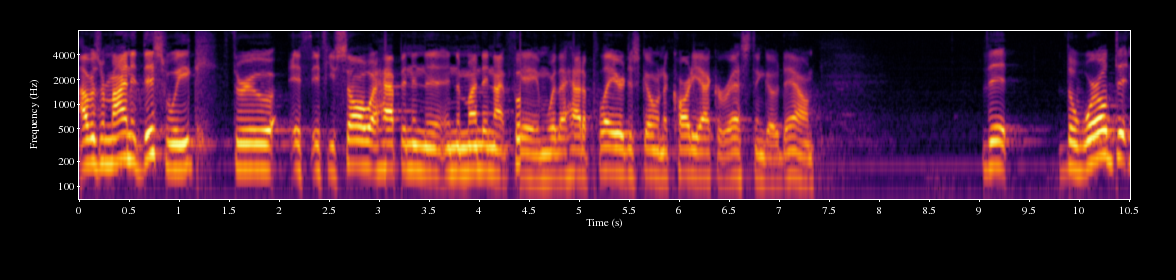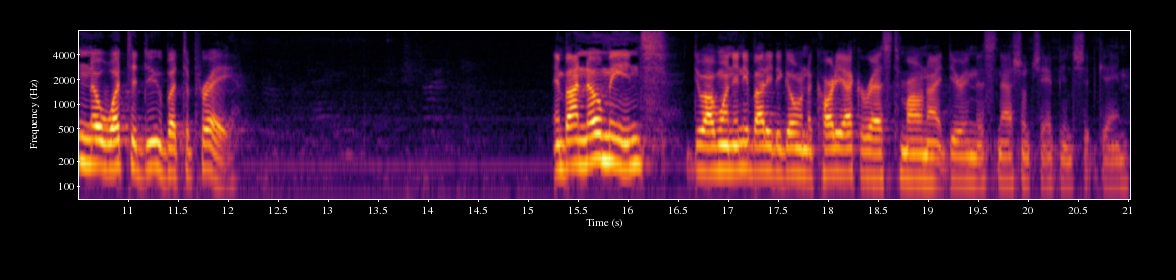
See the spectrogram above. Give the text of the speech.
I was reminded this week through if, if you saw what happened in the, in the Monday night football game where they had a player just go into cardiac arrest and go down, that the world didn't know what to do but to pray. And by no means do I want anybody to go into cardiac arrest tomorrow night during this national championship game.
